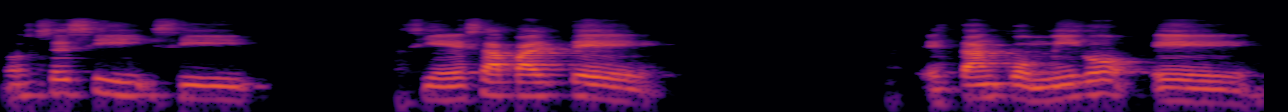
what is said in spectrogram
No sé si, si, si esa parte están conmigo. Eh,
